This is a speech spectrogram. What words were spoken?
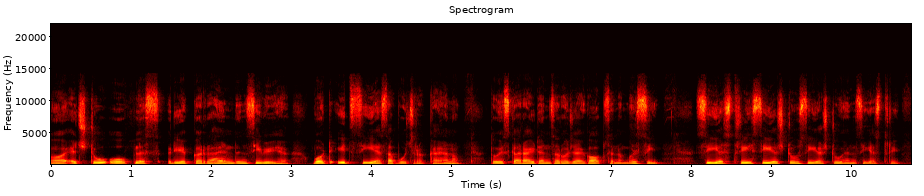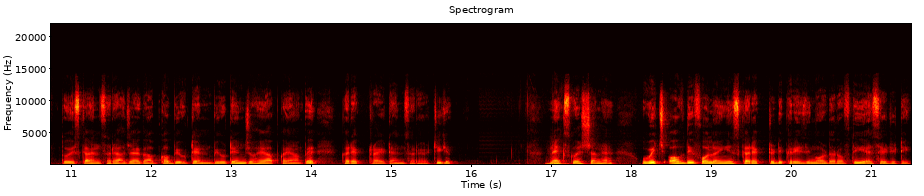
H two O plus react कर रहा है एंड देन सी भी है। वट इज़ सी ऐसा पूछ रखा है ना? तो इसका राइट right आंसर हो जाएगा option number C C S three C S two C S two and C S three तो इसका आंसर आ जाएगा आपका ब्यूटेन ब्यूटेन जो है आपका यहाँ पे करेक्ट राइट आंसर है, ठीक है? नेक्स्ट क्वेश्चन है which of the following is correct decreasing order of the acidity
